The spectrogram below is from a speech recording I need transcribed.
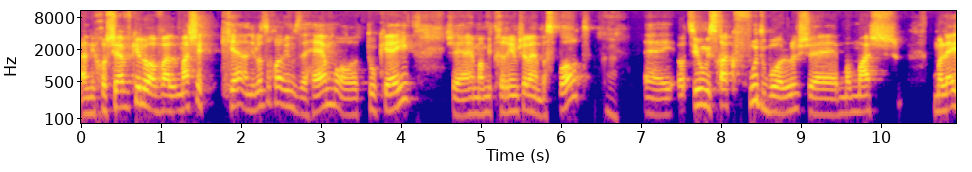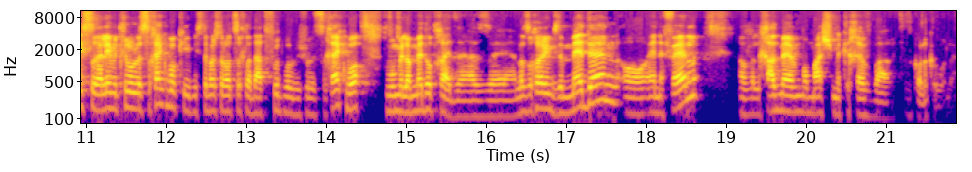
אני חושב כאילו, אבל מה שכן, אני לא זוכר אם זה הם או 2K, שהם המתחרים שלהם בספורט, okay. כן. אה, הוציאו משחק פוטבול שממש מלא ישראלים התחילו לשחק בו, כי מסתבר שאתה לא צריך לדעת פוטבול בשביל לשחק בו, והוא מלמד אותך את זה, אז uh, אני לא זוכר אם זה מדן או NFL, אבל אחד מהם ממש מככב בארץ, אז כל הכבוד להם.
